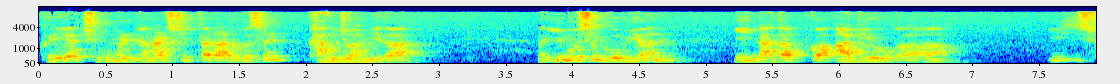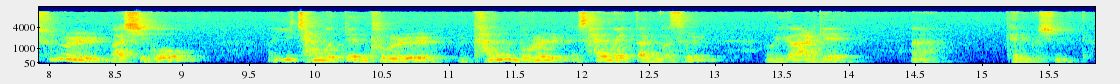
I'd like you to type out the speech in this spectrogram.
그래야 죽음을 면할 수 있다라는 것을 강조합니다. 어, 이 모습을 보면 이 나답과 아비오가 이 술을 마시고 이 잘못된 불을 다른 불을 사용했다는 것을 우리가 알게 어, 되는 것입니다.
